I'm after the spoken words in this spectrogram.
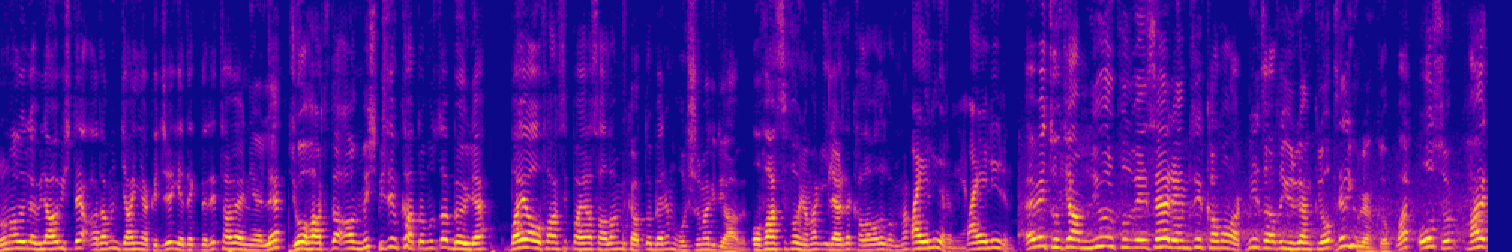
Ronaldo ile Vlahovic de adamın can yakıcı yedekleri Tavernier'le. Joe Hart'ı da almış. Bizim kadromuz da böyle. Bayağı ofansif bayağı sağlam bir kadro benim hoşuma gidiyor abi. Ofansif oynamak ileride kalabalık olmak. Bayılıyorum ya. Bayılıyorum. Evet hocam Liverpool vs Remzi Kamalak. Bir tarafta Jurgen Klopp. Bizde de Jurgen Klopp var. Olsun. Her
